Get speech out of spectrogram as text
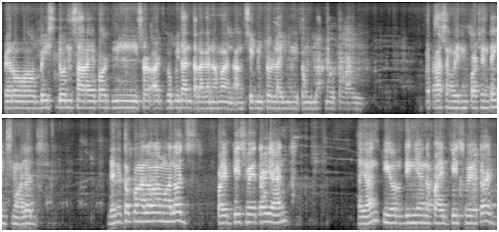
Pero based doon sa record ni Sir Art Gopilan talaga naman ang signature line ng itong block na ito ay mataas ang winning percentage mga lods. Then ito pangalawa mga lods, 5k sweater yan. Ayan, pure din yan na 5k sweater.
